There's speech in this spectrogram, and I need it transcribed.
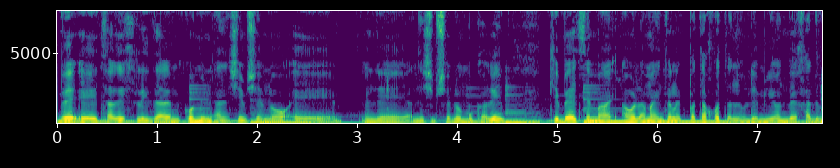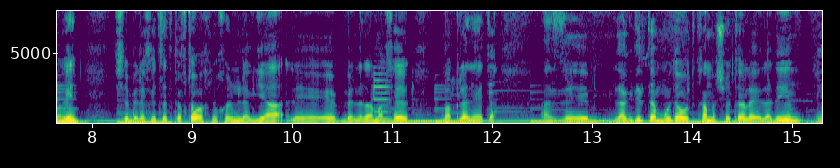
וצריך להיזהר מכל מיני אנשים שהם לא... אה, אנשים שהם לא מוכרים, כי בעצם העולם האינטרנט פתח אותנו למיליון ואחד דברים, שבלחיצת כפתור אנחנו יכולים להגיע לבן אדם אחר בפלנטה. אז אה, להגדיל את המודעות כמה שיותר לילדים, אה,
